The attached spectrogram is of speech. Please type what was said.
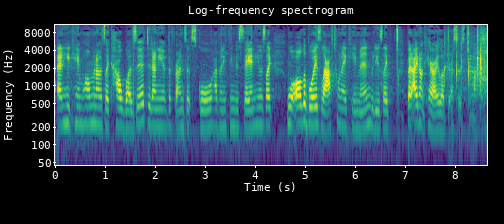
And he came home and I was like, How was it? Did any of the friends at school have anything to say? And he was like, Well, all the boys laughed when I came in, but he's like, But I don't care. I love dresses too much.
